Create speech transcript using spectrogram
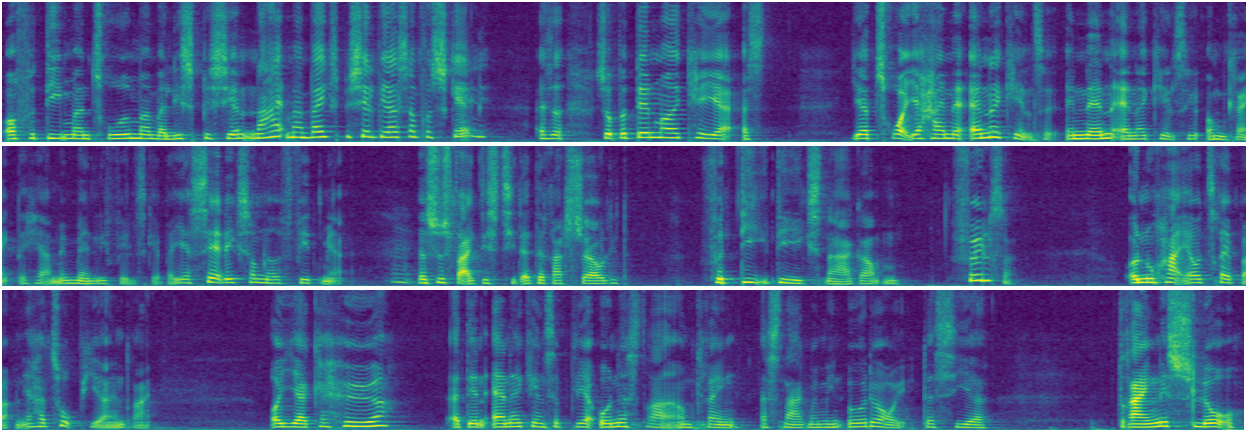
Og fordi man troede, man var lige speciel. Nej, man var ikke speciel, vi er så forskellige. Altså, så på den måde kan jeg, altså, jeg tror, jeg har en anerkendelse, en anden anerkendelse omkring det her med mandlige fællesskaber. Jeg ser det ikke som noget fedt mere. Mm. Jeg synes faktisk tit, at det er ret sørgeligt, fordi de ikke snakker om følelser. Og nu har jeg jo tre børn. Jeg har to piger og en dreng. Og jeg kan høre, at den anerkendelse bliver understreget omkring at snakke med min 8-årige, der siger, drengene slår.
